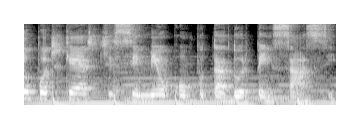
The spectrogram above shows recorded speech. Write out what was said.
Do podcast Se Meu Computador Pensasse.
